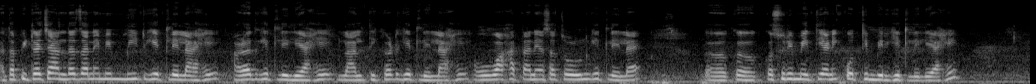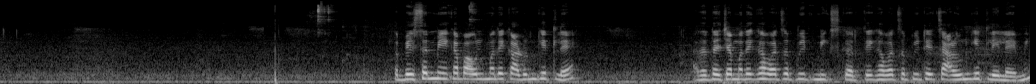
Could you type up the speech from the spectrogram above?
आता पिठाच्या अंदाजाने मी मीठ घेतलेलं आहे हळद घेतलेली आहे लाल तिखट घेतलेलं आहे ओवा हाताने असा चोळून घेतलेला आहे. क कसुरी मेथी आणि कोथिंबीर घेतलेली आहे. तर बेसन मी एका बाऊलमध्ये काढून घेतलं आहे आता त्याच्यामध्ये गव्हाचं पीठ मिक्स करते. गव्हाचं पीठ हे चाळून घेतलेलं आहे मी.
